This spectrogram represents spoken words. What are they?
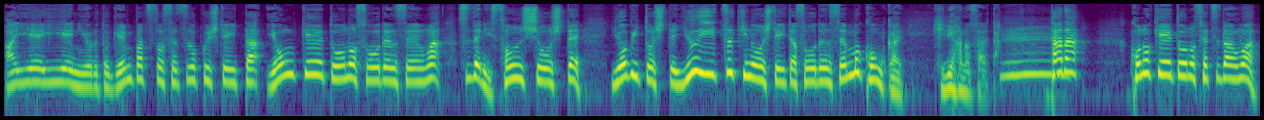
IAEA によると原発と接続していた4系統の送電線はすでに損傷して予備として唯一機能していた送電線も今回切り離された。ただ、この系統の切断は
